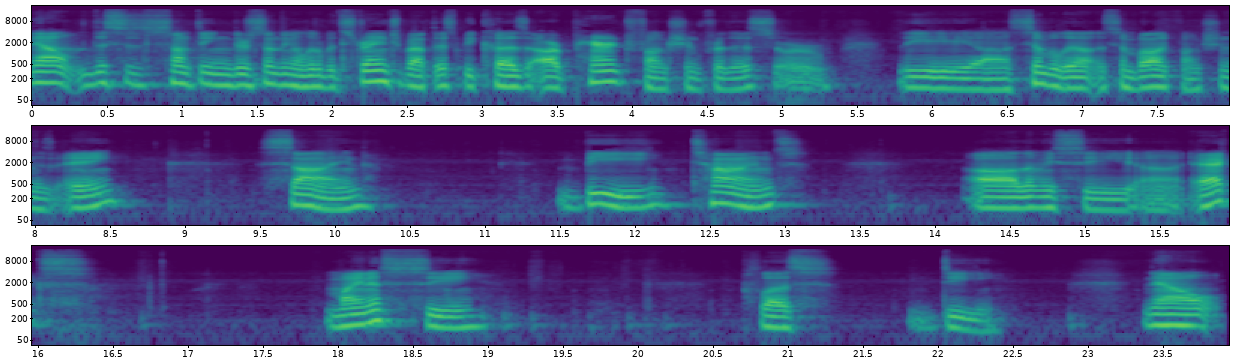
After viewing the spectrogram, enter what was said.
Now, this is something, there's something a little bit strange about this because our parent function for this, or the uh, symbol, symbolic function, is A sine b times, uh, let me see, uh, x minus c plus d. Now,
